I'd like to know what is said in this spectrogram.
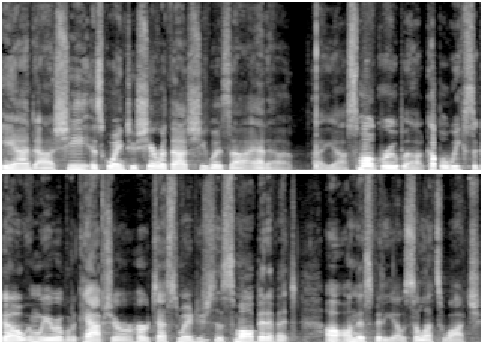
And uh, she is going to share with us. She was uh, at a, a, uh, small group a couple weeks ago, and we were able to capture her testimony, just a small bit of it, on this video. So let's watch.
